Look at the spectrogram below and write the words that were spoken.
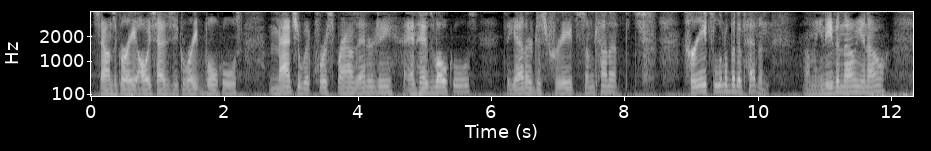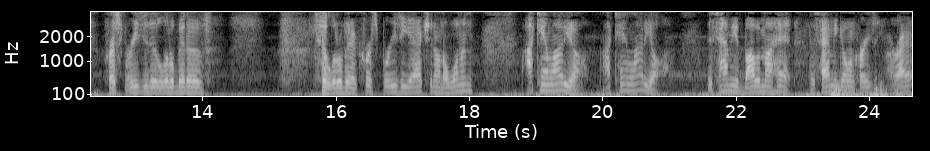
sounds great, always has great vocals. Match it with Chris Brown's energy and his vocals together just creates some kind of creates a little bit of heaven. I mean, even though you know, Chris Breezy did a little bit of did a little bit of Chris Breezy action on a woman. I can't lie to y'all. I can't lie to y'all. This had me bobbing my head. This had me going crazy. All right.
